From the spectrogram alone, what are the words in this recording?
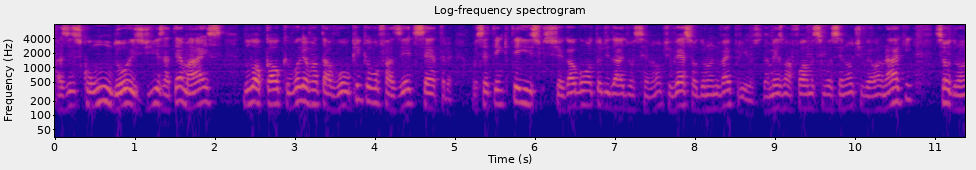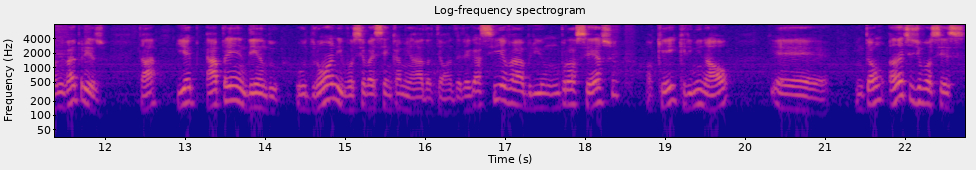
às vezes com um, dois dias, até mais, do local que eu vou levantar voo, o que, que eu vou fazer, etc. Você tem que ter isso, que se chegar alguma autoridade e você não tiver, seu drone vai preso. Da mesma forma, se você não tiver o ANAC, seu drone vai preso. Tá? E apreendendo o drone, você vai ser encaminhado até uma delegacia, vai abrir um processo ok, criminal. É, então, antes de vocês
